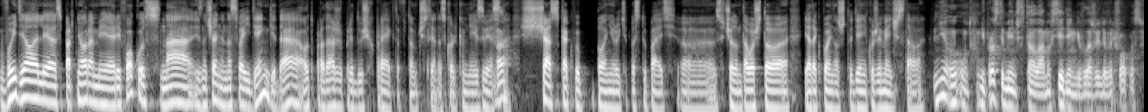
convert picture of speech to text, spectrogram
Вы делали с партнерами рефокус на, изначально на свои деньги, да, от продажи предыдущих проектов, в том числе, насколько мне известно. Да. Сейчас как вы планируете поступать, э, с учетом того, что я так понял, что денег уже меньше стало? Не, не просто меньше стало, а мы все деньги вложили в рефокус.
